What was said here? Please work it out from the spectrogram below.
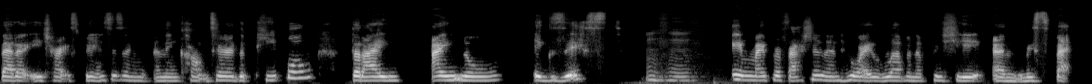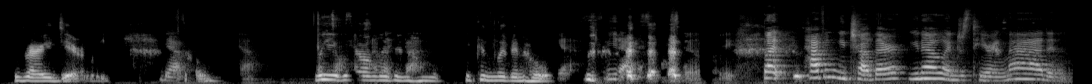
better hr experiences and, and encounter the people that i i know exist mm-hmm. in my profession and who i love and appreciate and respect very dearly yeah so yeah we, we all live in hope we can live in hope. Yes, yes, absolutely. But having each other, you know, and just hearing that and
